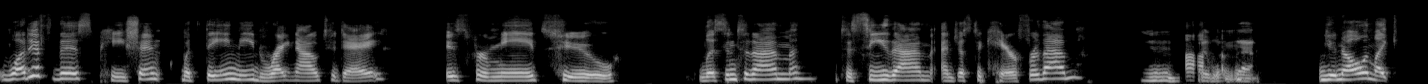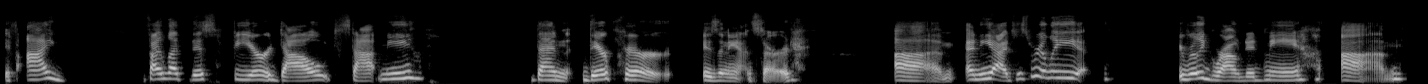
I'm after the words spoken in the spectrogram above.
what if this patient what they need right now today is for me to listen to them to see them and just to care for them mm, um, you know and like if i if i let this fear or doubt stop me then their prayer isn't answered. Um, and yeah, just really, it really grounded me. Um,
